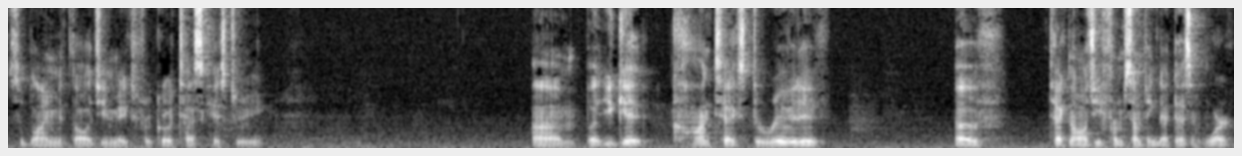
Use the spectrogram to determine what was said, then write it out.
Sublime mythology makes for grotesque history. Um, but you get context derivative of technology from something that doesn't work.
